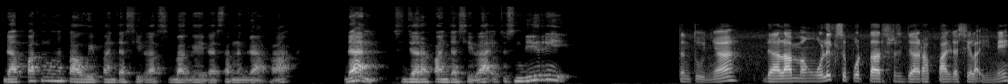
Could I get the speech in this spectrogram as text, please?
dapat mengetahui Pancasila sebagai dasar negara dan sejarah Pancasila itu sendiri. Tentunya, dalam mengulik seputar sejarah Pancasila ini,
